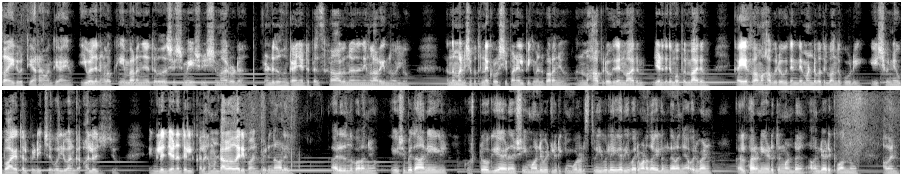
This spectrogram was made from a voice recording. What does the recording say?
മത്തായി ഇരുപത്തിയാറാം അധ്യായം. ഈ വചനങ്ങളൊക്കെയും പറഞ്ഞു തീർന്ന ശേഷം യേശു ശിഷ്യന്മാരോട് രണ്ടു ദിവസം കഴിഞ്ഞിട്ട് പെസഹ ആകുന്നു എന്ന് നിങ്ങൾ അറിയുന്നുവല്ലോ. അന്ന് മനുഷ്യപുത്രനെ ക്രൂശിപ്പാൻ ഏൽപ്പിക്കുമെന്ന് പറഞ്ഞു. അന്ന് മഹാപുരോഹിതന്മാരും ജനത്തിന്റെ മൂപ്പന്മാരും കയ്യഫ മഹാപുരോഹിതന്റെ മണ്ഡപത്തിൽ വന്നുകൂടി യേശുവിനെ ഉപായത്താൽ പിടിച്ച് കൊല്ലുവാൻ ആലോചിച്ചു. എങ്കിലും ജനത്തിൽ കലഹമുണ്ടാകാതിരിക്കാൻ പെരുന്നാളിൽ അരുതെന്ന് പറഞ്ഞു. യേശു ബദാനിയയിൽ കുഷ്ഠോഗിയായിരുന്ന ഷീമോന്റെ വീട്ടിലിരിക്കുമ്പോൾ ഒരു സ്ത്രീ വിലയേറിയ വരുമാന തൈലം നിറഞ്ഞ ഒരുവൻ കൽഭരണി എടുത്തും കൊണ്ട് അവന്റെ അടുക്ക് വന്നു. അവൻ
